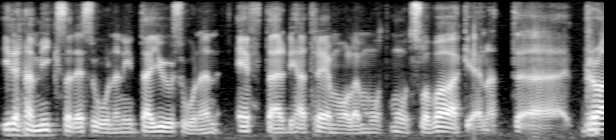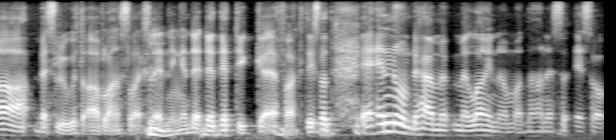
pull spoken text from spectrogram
i den här mixade zonen, intervjuzonen efter de här tre målen mot, mot Slovakien. Att, äh, bra beslut av landslagsledningen. Mm. Det, det, det tycker jag faktiskt. Att, ännu om det här med, med om att när han är så, är så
